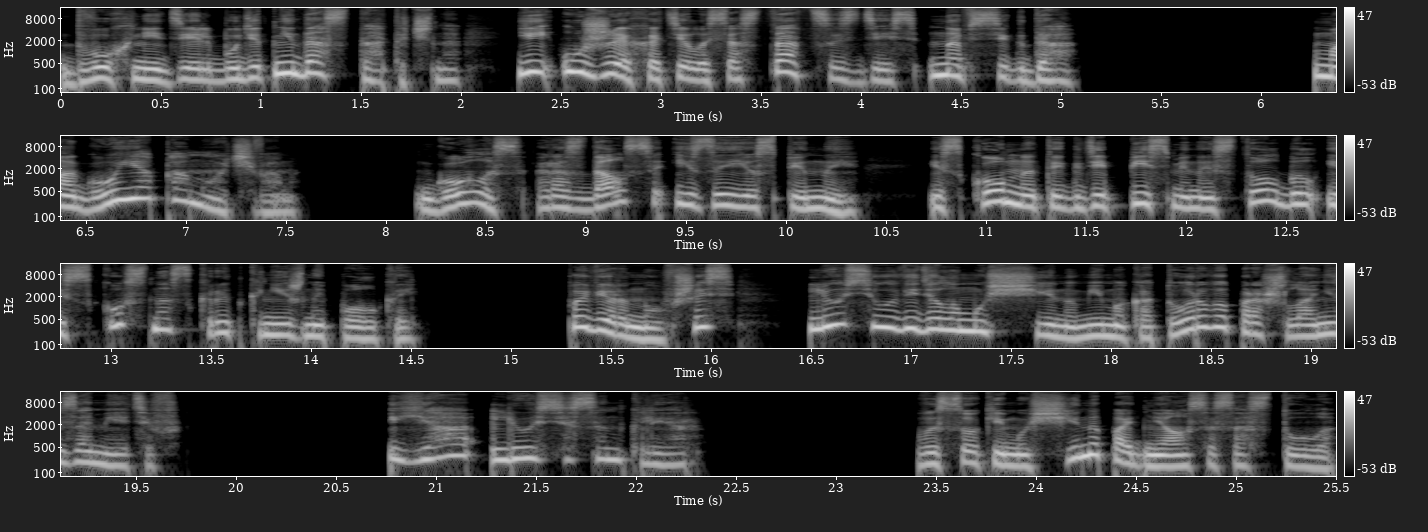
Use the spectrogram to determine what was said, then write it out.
Двух недель будет недостаточно. Ей уже хотелось остаться здесь навсегда. «Могу я помочь вам?» Голос раздался из-за ее спины, из комнаты, где письменный стол был искусно скрыт книжной полкой. Повернувшись, Люси увидела мужчину, мимо которого прошла, не заметив. «Я Люси Сенклер». Высокий мужчина поднялся со стула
